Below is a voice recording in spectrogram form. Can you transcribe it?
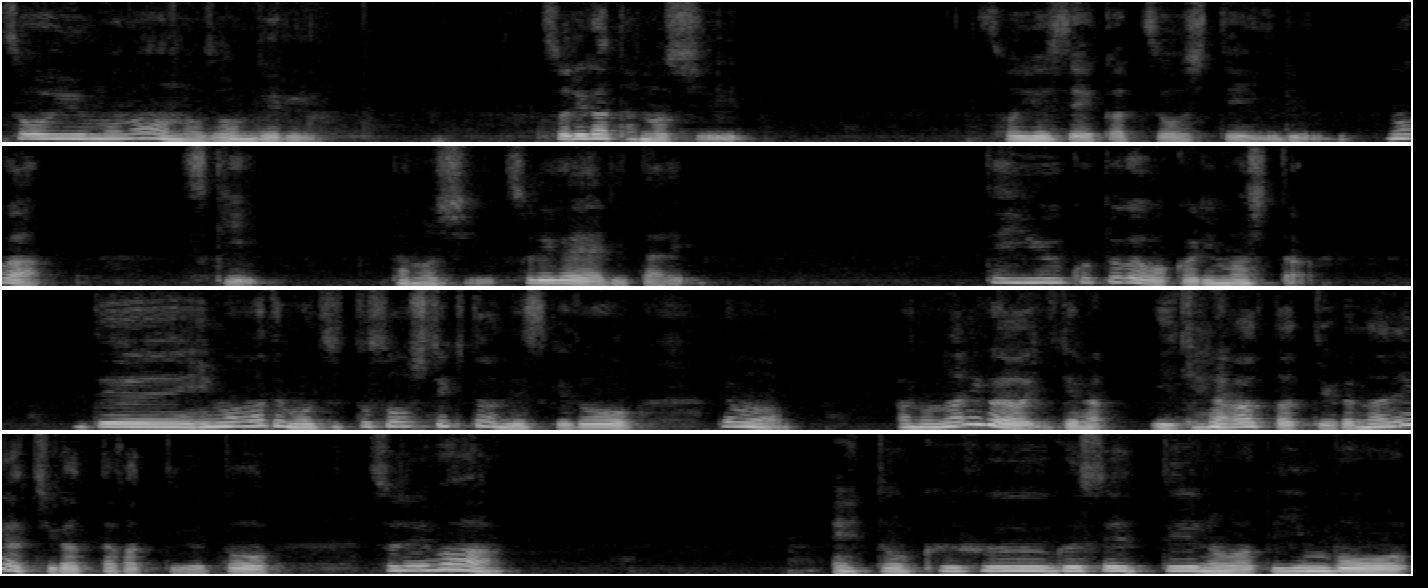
そういうものを望んでるそれが楽しい。そういう生活をしているのが好き。楽しい。それがやりたい。っていうことが分かりました。で今までもずっとそうしてきたんですけどでもあの何がいけないけなかったっていうか何が違ったかっていうとそれはえっと工夫癖っていうのは貧乏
